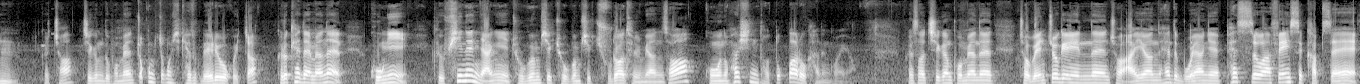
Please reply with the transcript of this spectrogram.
음, 그렇죠. 지금도 보면 조금 조금씩 계속 내려오고 있죠. 그렇게 되면은 공이 그 휘는 양이 조금씩 조금씩 줄어들면서 공은 훨씬 더 똑바로 가는 거예요. 그래서 지금 보면은 저 왼쪽에 있는 저 아이언 헤드 모양의 패스와 페이스 값에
